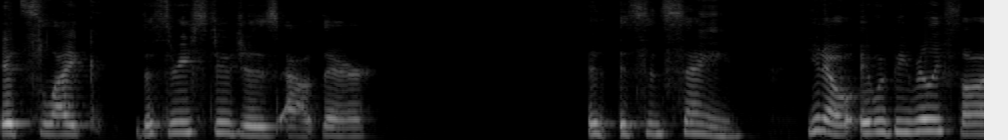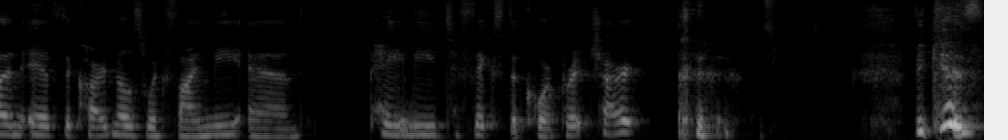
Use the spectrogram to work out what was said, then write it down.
It's like the Three Stooges out there. it's insane. You know, it would be really fun if the Cardinals would find me and pay me to fix the corporate chart. because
